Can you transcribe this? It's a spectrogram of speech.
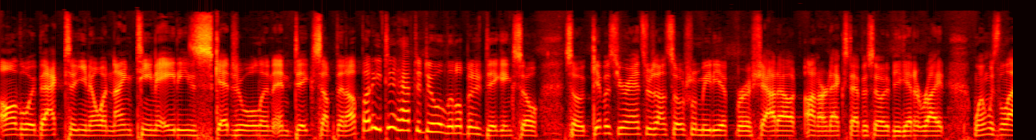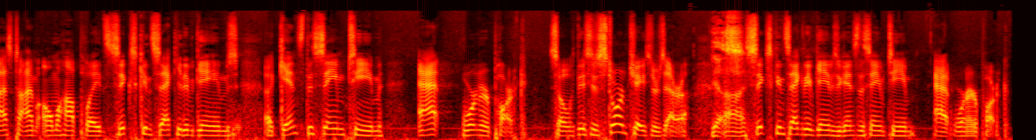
all the way back to you know a 1980s schedule and, and dig something up, but he did have to do a little bit of digging. So so give us your answers on social media for a shout out on our next episode if you get it right. When was the last time Omaha played six consecutive games against the same team at Werner Park? So this is Storm Chasers era. Yes. Uh, six consecutive games against the same team at Werner Park.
